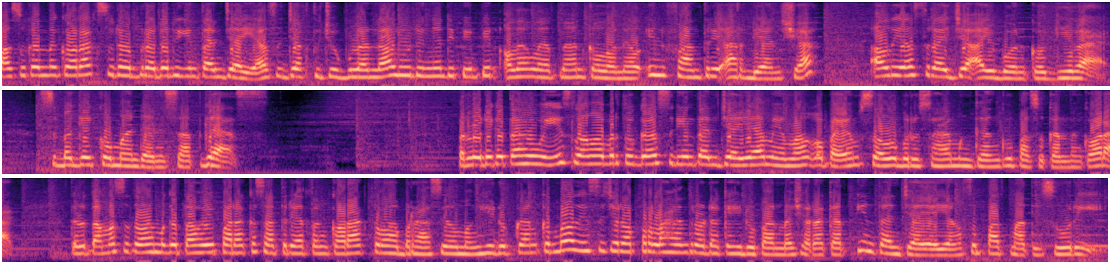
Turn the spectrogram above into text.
Pasukan Tengkorak sudah berada di Intan Jaya sejak tujuh bulan lalu dengan dipimpin oleh Letnan Kolonel Infantri Ardiansyah alias Raja Aibon Kogila sebagai Komandan Satgas. Perlu diketahui, selama bertugas di Intan Jaya memang OPM selalu berusaha mengganggu pasukan Tengkorak, terutama setelah mengetahui para kesatria Tengkorak telah berhasil menghidupkan kembali secara perlahan roda kehidupan masyarakat Intan Jaya yang sempat mati suri.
